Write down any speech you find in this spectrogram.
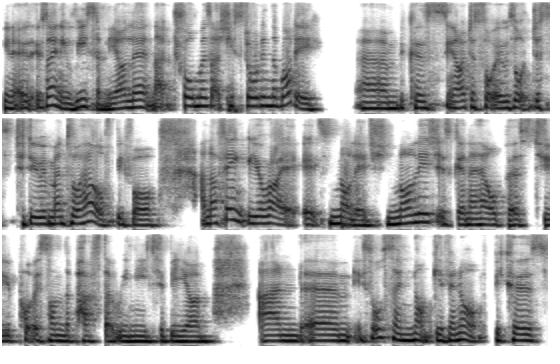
you know it was only recently i learned that trauma is actually stored in the body um, because you know I just thought it was all just to do with mental health before, and I think you're right. It's knowledge. Knowledge is going to help us to put us on the path that we need to be on, and um, it's also not giving up because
